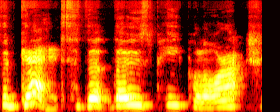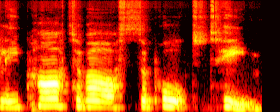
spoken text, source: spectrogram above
forget that those people are actually part of our support team.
